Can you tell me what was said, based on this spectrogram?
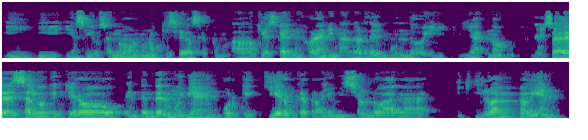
y, y- y así, o sea, no, no quisiera ser como, ah, quiero ser el mejor animador del mundo y, y ya, no. O sea, es algo que quiero entender muy bien porque quiero que Rayovisión lo haga y, lo haga bien.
